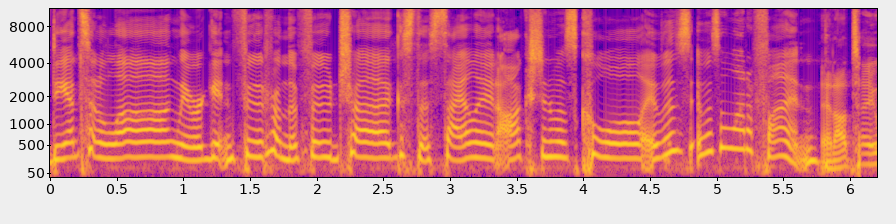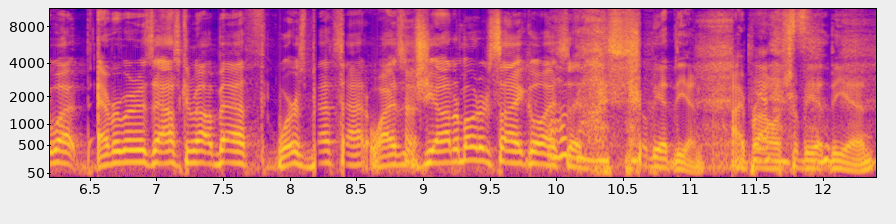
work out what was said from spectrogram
dancing along. They were getting food from the food trucks. The silent auction was cool. It was it was a lot of fun. And I'll tell you what, everybody was asking about Beth. Where's Beth at? Why isn't she on a motorcycle? I oh, said, she'll be at the end. I promise Yes. she'll be at the end.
